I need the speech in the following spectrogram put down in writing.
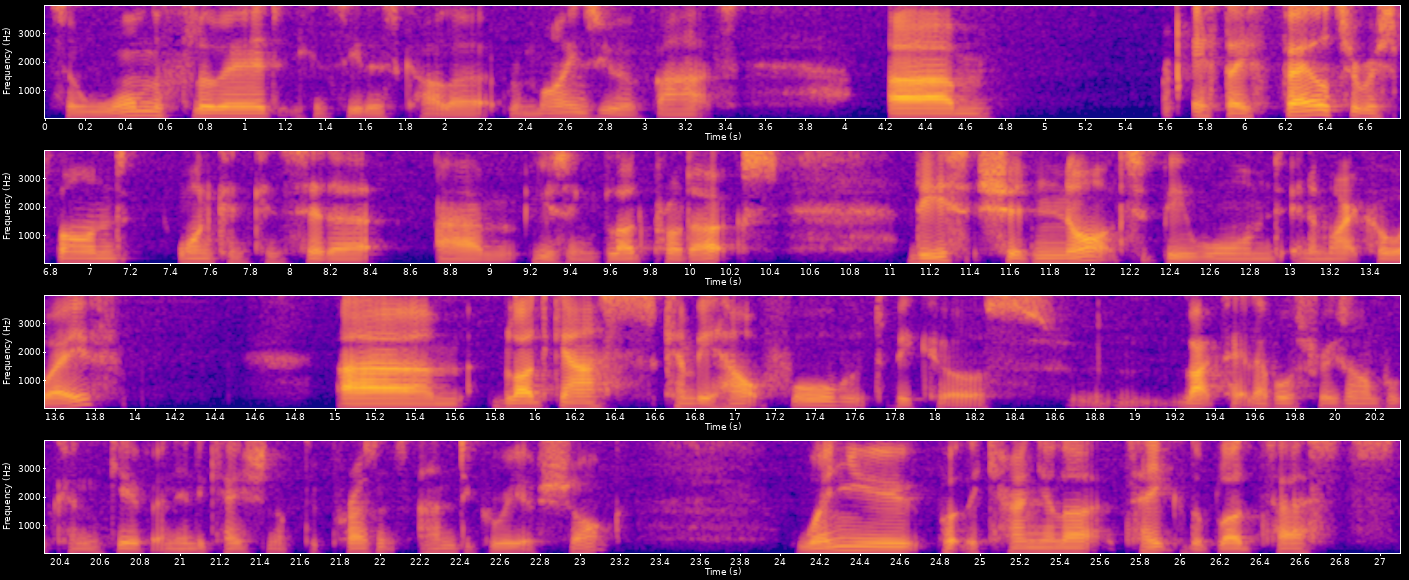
So warm the fluid. You can see this color reminds you of that. Um, if they fail to respond, one can consider um, using blood products. These should not be warmed in a microwave. Um, blood gas can be helpful because lactate levels, for example, can give an indication of the presence and degree of shock. When you put the cannula, take the blood tests,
